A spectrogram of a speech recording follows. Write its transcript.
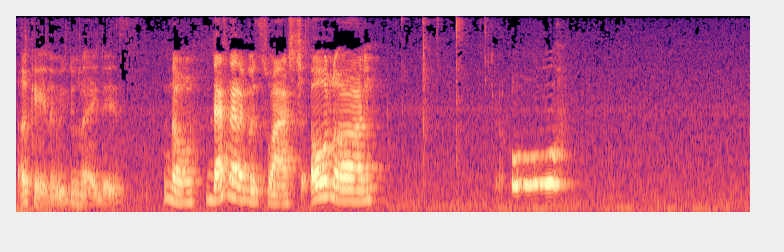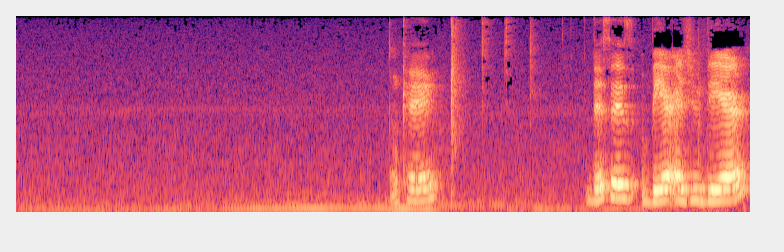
Okay, let me do like this. No, that's not a good swatch. Hold on. Okay. This is Bare As You Dare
